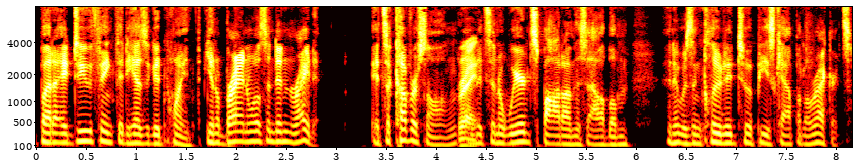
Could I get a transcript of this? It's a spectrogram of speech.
but I do think that he has a good point. You know, Brian Wilson didn't write it. It's a cover song, Right. and it's in a weird spot on this album, and it was included to appease Capitol Records.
